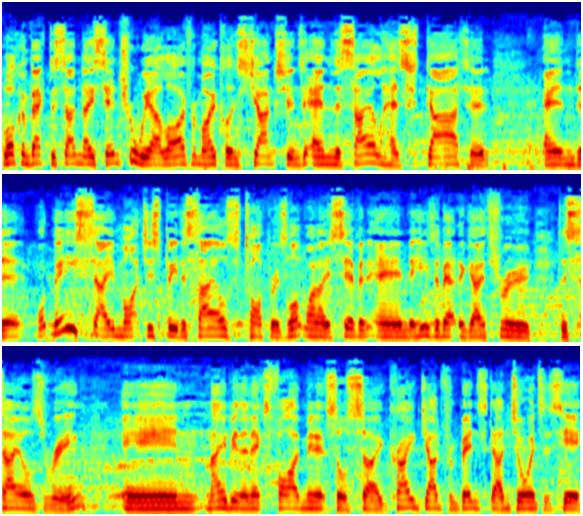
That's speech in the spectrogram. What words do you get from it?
Welcome back to Sunday Central. We are live from Oaklands Junctions, and the sale has started. And uh, what many say might just be the sales topper is lot 107, and he's about to go through the sales ring in maybe the next five minutes or so. Craig Judd from Benstud joins us here.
